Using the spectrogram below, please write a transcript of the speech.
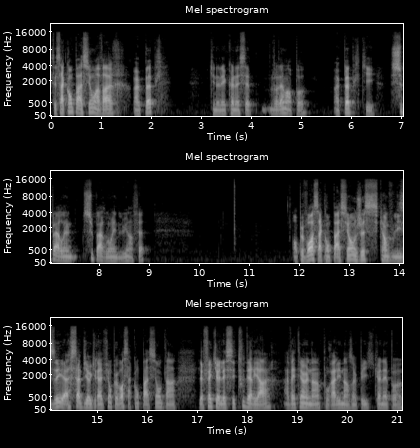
C'est sa compassion envers un peuple qui ne les connaissait vraiment pas, un peuple qui est super loin, super loin de lui, en fait. On peut voir sa compassion juste quand vous lisez euh, sa biographie, on peut voir sa compassion dans le fait qu'il a laissé tout derrière à 21 ans pour aller dans un pays qu'il ne connaît pas.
